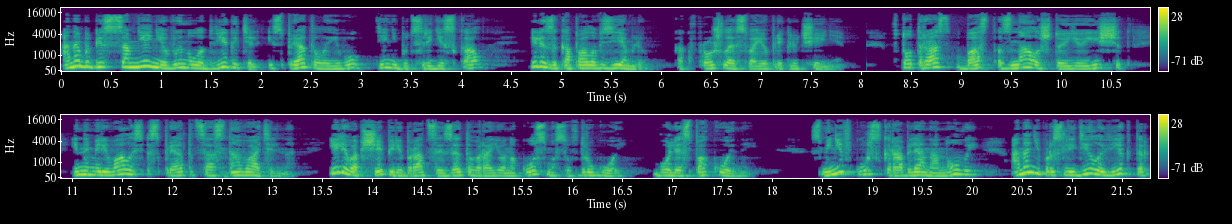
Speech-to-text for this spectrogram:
она бы без сомнения вынула двигатель и спрятала его где-нибудь среди скал или закопала в землю, как в прошлое свое приключение. В тот раз Баст знала, что ее ищет, и намеревалась спрятаться основательно или вообще перебраться из этого района космоса в другой, более спокойный. Сменив курс корабля на новый, она не проследила вектор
